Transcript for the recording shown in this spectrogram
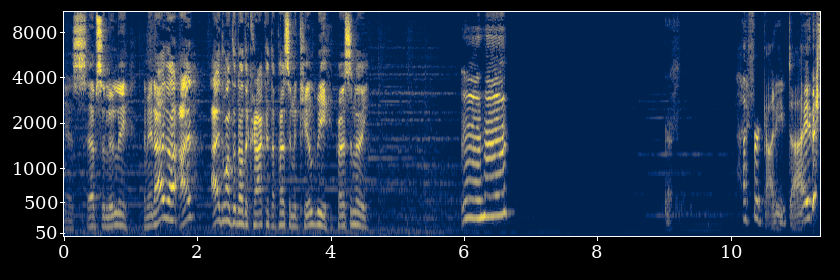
Yes, absolutely. I mean, I I I'd want another crack at the person who killed me personally. hmm I forgot he died.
